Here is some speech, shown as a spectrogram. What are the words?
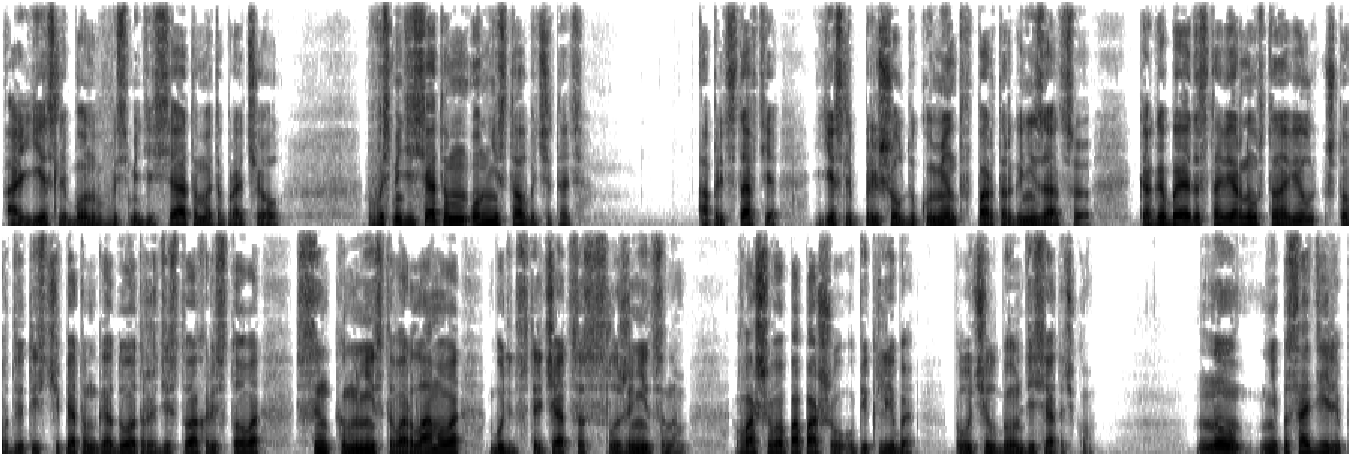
А если бы он в 80-м это прочел? В 80-м он не стал бы читать. А представьте, если бы пришел документ в парторганизацию – КГБ достоверно установил, что в 2005 году от Рождества Христова сын коммуниста Варламова будет встречаться с Солженицыным. Вашего папашу упекли бы, получил бы он десяточку. Ну, не посадили б,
